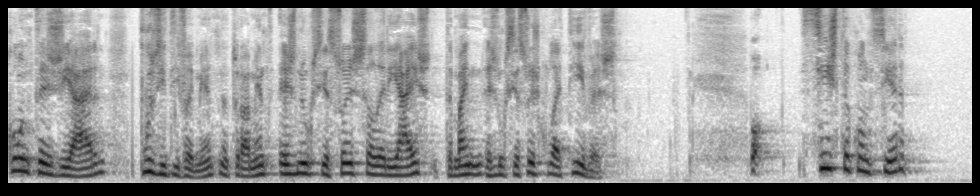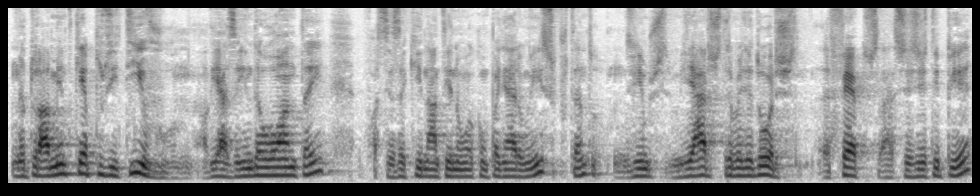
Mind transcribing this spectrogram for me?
contagiar positivamente, naturalmente, as negociações salariais, também as negociações coletivas. Bom, se isto acontecer, naturalmente que é positivo. Aliás, ainda ontem, vocês aqui na Antena não acompanharam isso, portanto, vimos milhares de trabalhadores afetos à CGTP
